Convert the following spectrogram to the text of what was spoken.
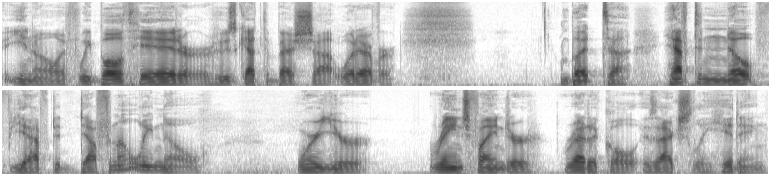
you know if we both hit or who's got the best shot, whatever. But uh, you have to know. You have to definitely know where your rangefinder reticle is actually hitting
